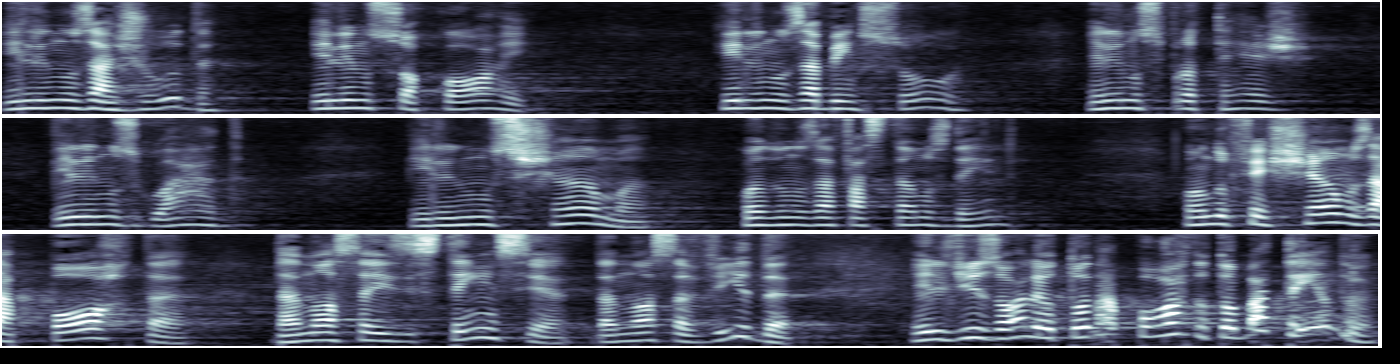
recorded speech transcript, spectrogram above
ele nos ajuda, ele nos socorre, ele nos abençoa. Ele nos protege, Ele nos guarda, Ele nos chama quando nos afastamos dele. Quando fechamos a porta da nossa existência, da nossa vida, Ele diz: Olha, eu estou na porta, eu estou batendo.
